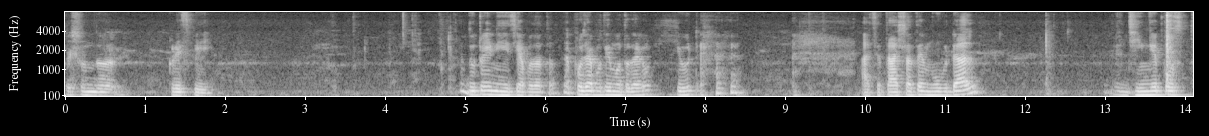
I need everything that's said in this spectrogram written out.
বেশ সুন্দর ক্রিসপি দুটোই নিয়েছি আপাতত প্রজাপতির মতো, দেখো। কিউট আচ্ছা তার সাথে মুগ ডাল ঝিঙ্গে পোস্ত,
